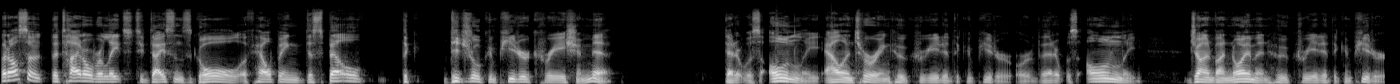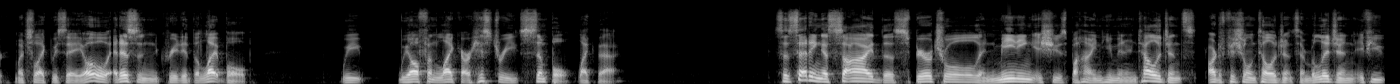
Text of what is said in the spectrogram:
But also, the title relates to Dyson's goal of helping dispel the digital computer creation myth that it was only Alan Turing who created the computer, or that it was only John von Neumann who created the computer, much like we say, oh, Edison created the light bulb. We, we often like our history simple like that. So, setting aside the spiritual and meaning issues behind human intelligence, artificial intelligence, and religion, if you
